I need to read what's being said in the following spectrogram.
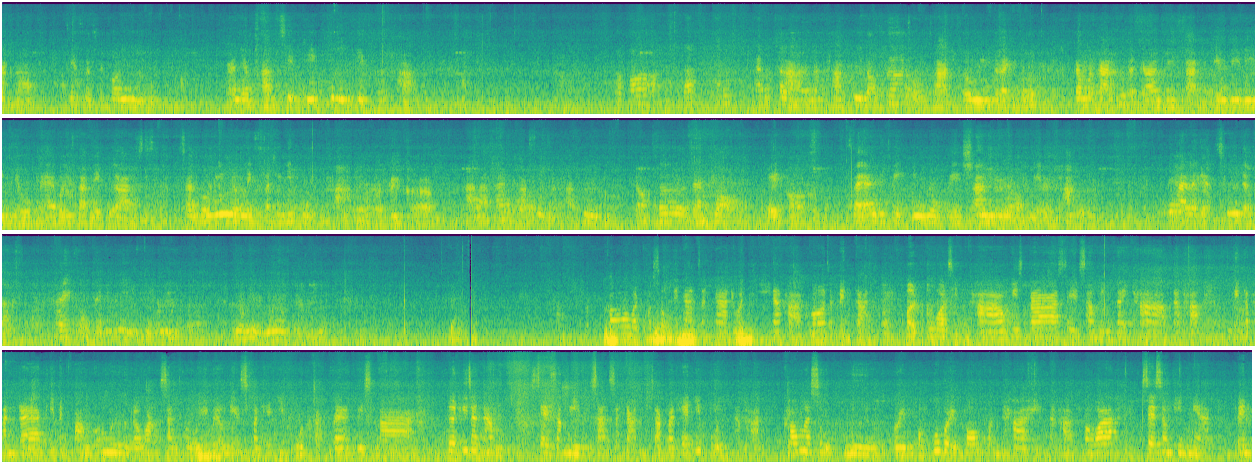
นะคะเภสัชกรหญิงกัญญาพัฒน์สิทธิคุณกิจนะคะ แล้วก็ด้านข้างกลางนะคะ คือดรสมศักดิ์กวีไตรภพกรรมการผู้จัดการบริษัท MBD Healthcare บริษัทในเครือซันโบลิ่งเวลเนสประเทศญี่ปุ่นค่ะสวัสดีครับค่ะและท่านขาสุดนะคะ คือดรแจ็คบอก Head of Scientific Innovation Development ค่ะในรายละเอียดชื่อเดี๋ยวจะให้ส่งไปที่อีกทีหนึงรวมถึงรูปนะคะ ก็วั ตถุประสงค์ในการจัดงานในวันนี้นะคะ ก็จะเป็นการเปิดตัวสินค้าวิสตราเซซามินไดทามนะคะผลิตภัณฑ์แรกที่เป็นความร่วมมือระหว่างซันโทรีเวลเนสประเทศญี่ปุ่นกับแบรนด์วิสตราเพื่อที่จะนำเซซามินสารสกัดจากประเทศญี่ปุ่นนะคะ เข้ามาสู่มือบริโภคผู้บริโภคคนไทยนะคะ เพราะว่าเซซามินเนี่ยเป็น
